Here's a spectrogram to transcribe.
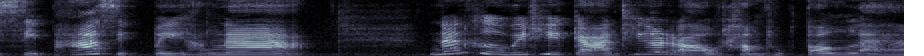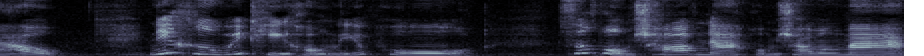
40-50 ปีข้างหน้า นั่นคือวิธีการที่เราทำถูกต้องแล้ว นี่คือวิถีของลิเวอร์พูล ซึ่งผมชอบนะ ผมชอบมาก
